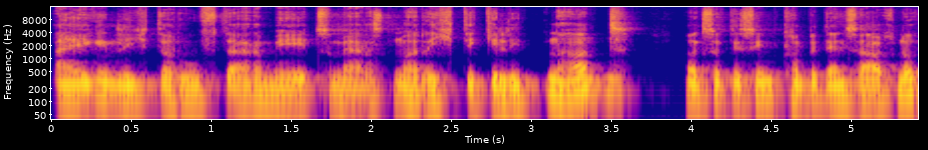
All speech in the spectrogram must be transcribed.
eigentlich der Ruf der Armee zum ersten Mal richtig gelitten hat. Man hat gesagt, die sind Kompetenz auch noch.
